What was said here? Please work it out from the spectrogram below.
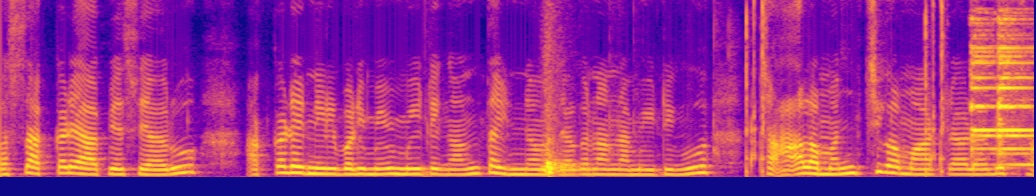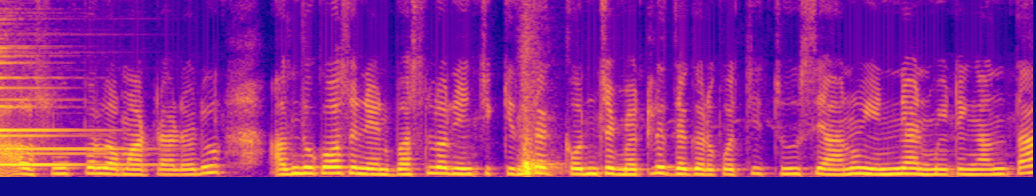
బస్సు అక్కడే ఆపేశారు. అక్కడే నిలబడి మేము మీటింగ్ అంతా విన్నాం. జగనన్న మీటింగు చాలా మంచిగా మాట్లాడాడు. చాలా సూపర్గా మాట్లాడాడు. అందుకోసం నేను బస్సులో నుంచి కింద కొంచెం మెట్ల దగ్గరకు వచ్చి చూశాను. విన్నాను మీటింగ్ అంతా.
